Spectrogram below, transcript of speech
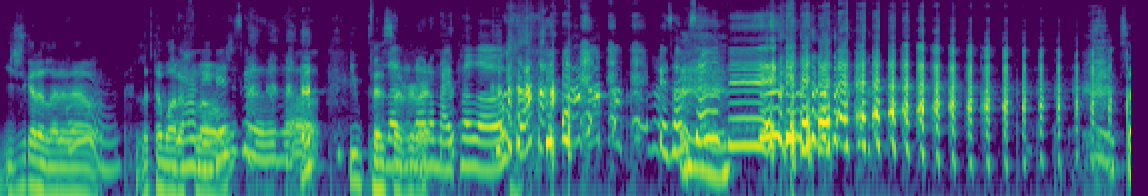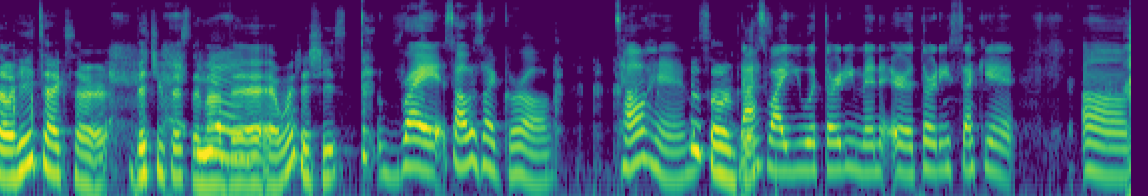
You just gotta let it out. Let the water yeah, flow. maybe I just gotta let it out. you piss let it out on my pillow because I'm celibate. So he texts her, "Bitch, you pissed my Yeah. bed." And what does she? Say? right. So I was like, girl, tell him. That's so That's why you a 30 minute or 30 second um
